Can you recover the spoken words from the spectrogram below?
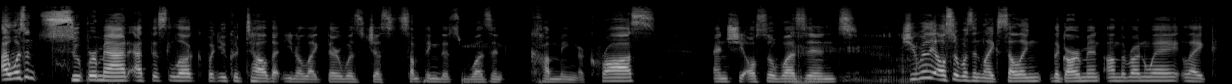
i wasn't super mad at this look but you could tell that you know like there was just something this wasn't coming across and she also wasn't she really also wasn't like selling the garment on the runway like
